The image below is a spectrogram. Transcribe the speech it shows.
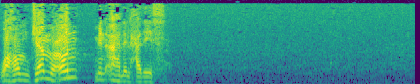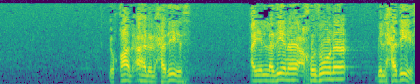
وهم جمع من أهل الحديث. يقال أهل الحديث أي الذين يأخذون بالحديث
